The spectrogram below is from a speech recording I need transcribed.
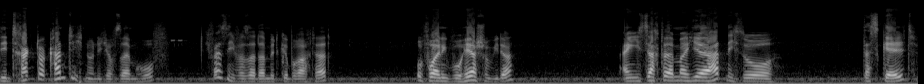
Den Traktor kannte ich noch nicht auf seinem Hof. Ich weiß nicht, was er da mitgebracht hat. Und vor allen Dingen, woher schon wieder? Eigentlich sagt er immer hier, er hat nicht so das Geld.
